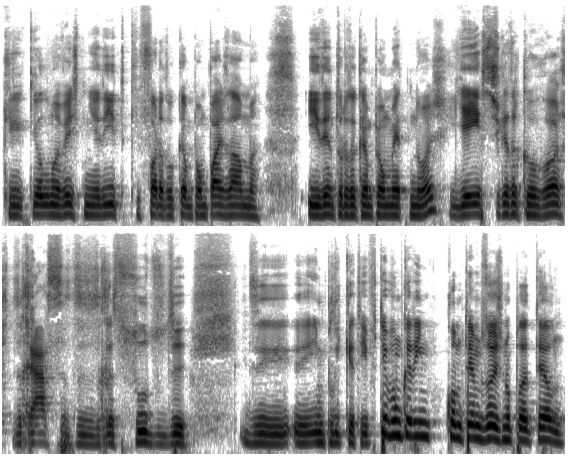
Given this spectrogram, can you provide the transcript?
Que, que ele uma vez tinha dito que fora do campo é um paz de alma e dentro do campo é um mete nojo. E é esse jogador que eu gosto, de raça, de, raçudo, de, de, de implicativo. Teve um bocadinho, como temos hoje no plantel,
